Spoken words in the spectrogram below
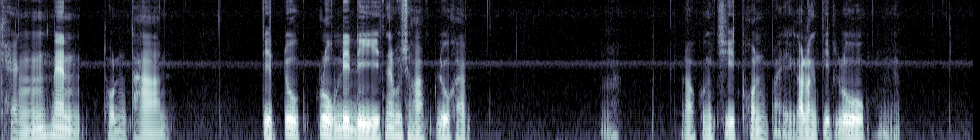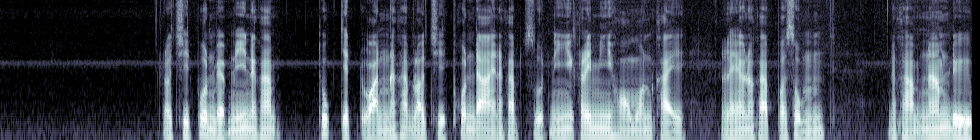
แข็งแน่นทนทาน ติดลูกลูกได้ดีท่านผู้ชมครับดูครับ เราเพิ่งฉีดพ่นไปกำลังติดลูก เราฉีดพ่นแบบนี้นะครับ ทุก 7 วันนะครับ เราฉีดพ่นได้นะครับ สูตรนี้ใครมีฮอร์โมนไข่แล้วนะครับ ผสมนะครับ น้ำดื่ม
